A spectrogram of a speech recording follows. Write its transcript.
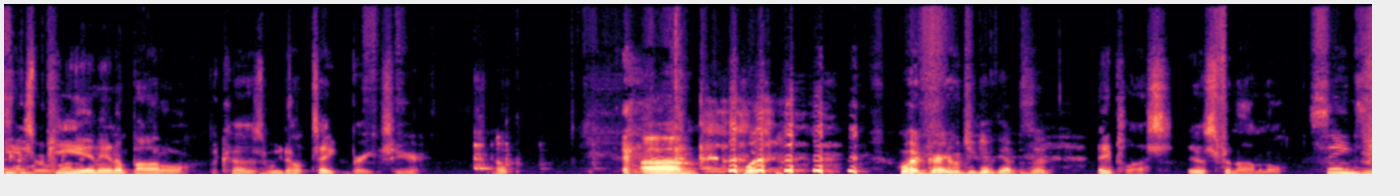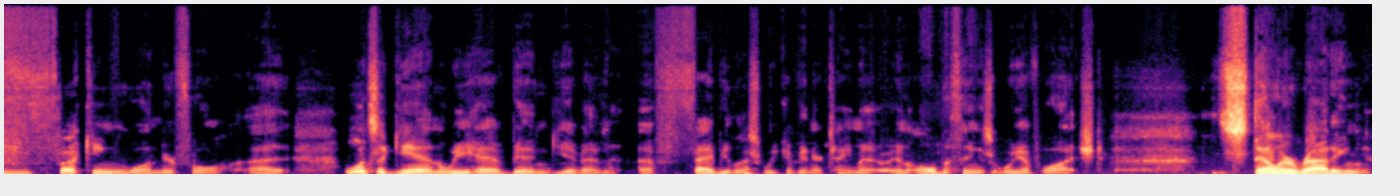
He's into a peeing in a bottle because we don't take breaks here. Nope. Um, what what grade would you give the episode? A plus. It was phenomenal. Samesies. Fucking wonderful. Uh, once again, we have been given a fabulous week of entertainment and all the things that we have watched. Stellar writing,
